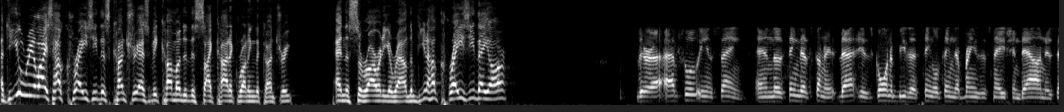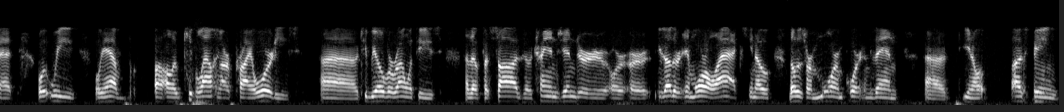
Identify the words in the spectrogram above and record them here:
Uh, do you realize how crazy this country has become under the psychotic running the country and the sorority around them? Do you know how crazy they are? They're absolutely insane. And the thing that's going to that is going to be the single thing that brings this nation down is that what we we have uh, keep allowing our priorities uh, to be overrun with these uh, the facades of transgender or, or these other immoral acts. You know, those are more important than uh, you know us being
